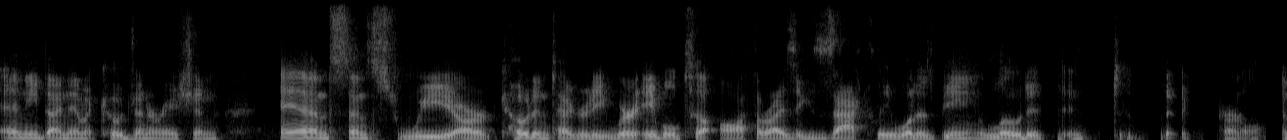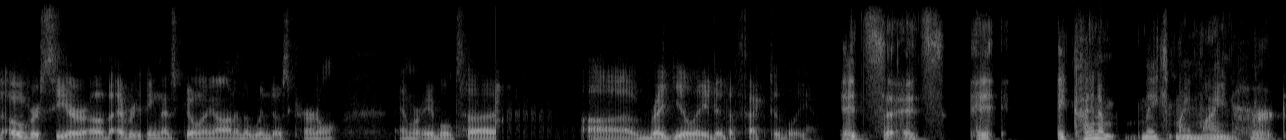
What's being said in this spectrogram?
any dynamic code generation and since we are code integrity, we're able to authorize exactly what is being loaded into the kernel, an overseer of everything that's going on in the Windows kernel, and we're able to uh, regulate it effectively. It's it's it it kind of makes my mind hurt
